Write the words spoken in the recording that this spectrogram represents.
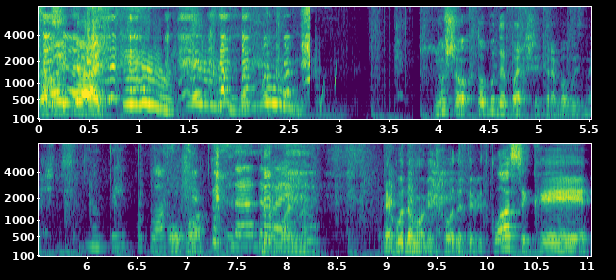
Давай п'ять! Ну що, хто буде перший? Треба визначитися. Ну ти по класиці. Опа. Да, давай. Нормально. Не будемо відходити від класики.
